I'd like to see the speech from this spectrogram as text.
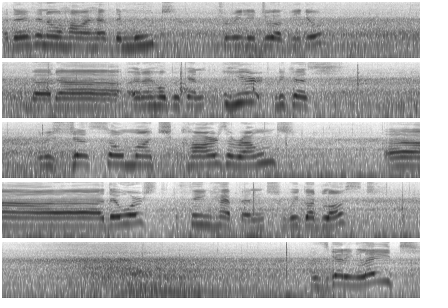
I don't even know how I have the mood to really do a video, but uh, and I hope you can hear because there is just so much cars around. Uh, the worst thing happened. We got lost. It's getting late.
